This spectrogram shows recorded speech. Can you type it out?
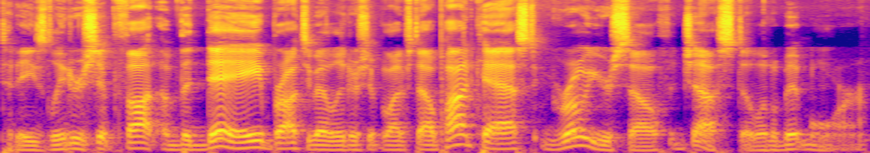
Today's leadership thought of the day brought to you by leadership lifestyle podcast. Grow yourself just a little bit more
